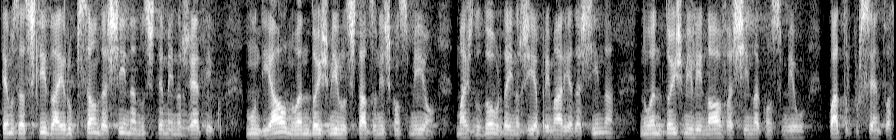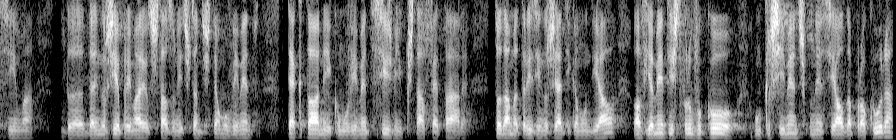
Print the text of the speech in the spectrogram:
Temos assistido à erupção da China no sistema energético mundial. No ano 2000, os Estados Unidos consumiam mais do dobro da energia primária da China. No ano 2009, a China consumiu 4% acima da, da energia primária dos Estados Unidos. Portanto, isto é um movimento tectónico, um movimento sísmico que está a afetar toda a matriz energética mundial. Obviamente, isto provocou um crescimento exponencial da procura.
